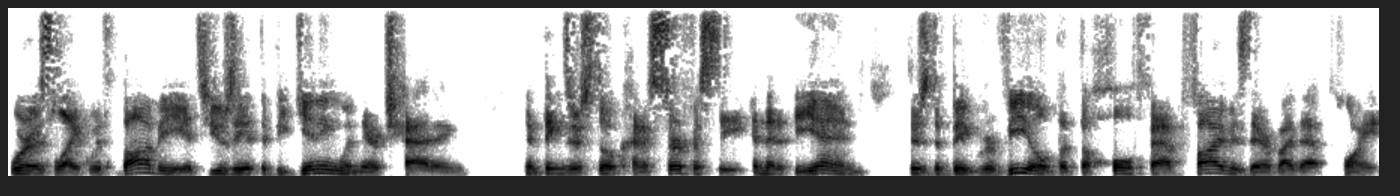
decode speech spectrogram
Whereas like with Bobby, it's usually at the beginning when they're chatting and things are still kind of surfacey. And then at the end, there's the big reveal, but the whole Fab Five is there by that point,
